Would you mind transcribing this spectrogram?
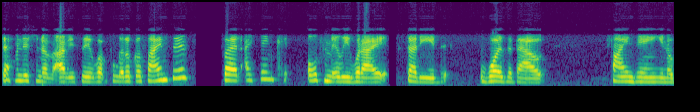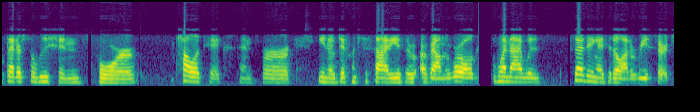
definition of obviously what political science is, but I think ultimately what I studied was about finding, you know, better solutions for politics and for, you know, different societies around the world. When I was studying, I did a lot of research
